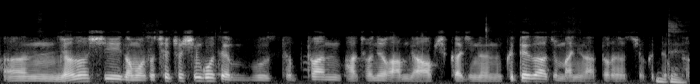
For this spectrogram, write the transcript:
한 6시 넘어서 최초 신고부터 한 바- 저녁 9시까지는 그때가 좀 많이 나떨어졌죠. 그때부터.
